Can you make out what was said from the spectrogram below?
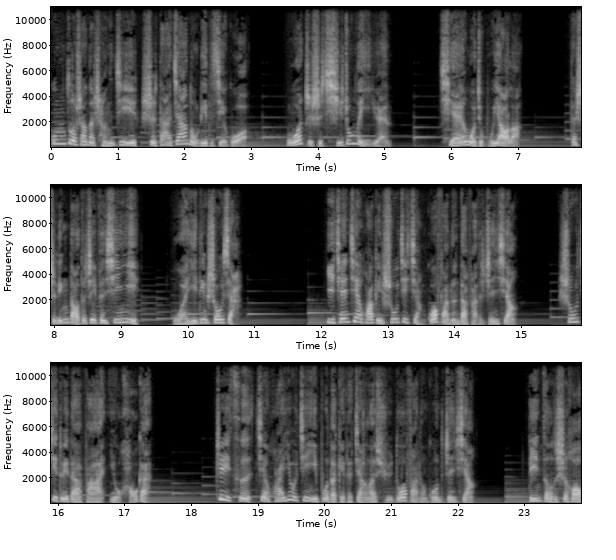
工作上的成绩是大家努力的结果，我只是其中的一员，钱我就不要了，但是领导的这份心意，我一定收下。以前建华给书记讲过法轮大法的真相，书记对大法有好感，这次建华又进一步的给他讲了许多法轮功的真相。临走的时候，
